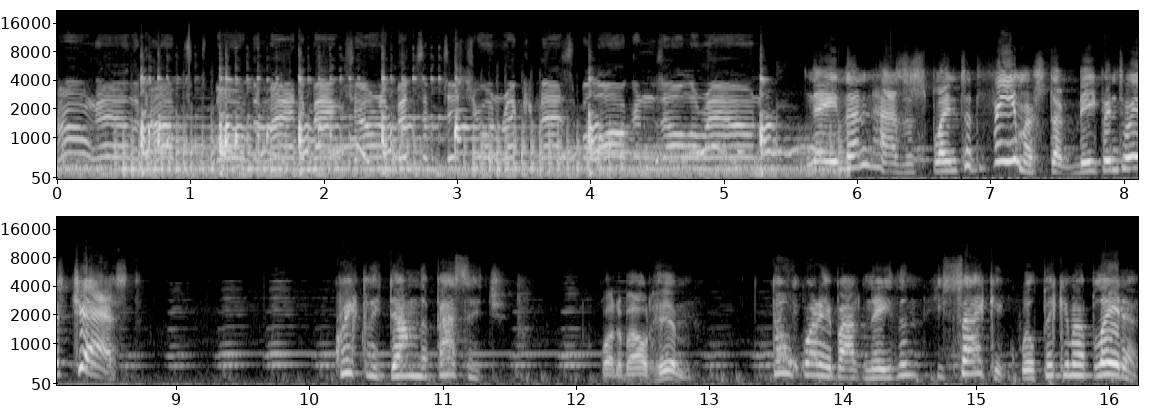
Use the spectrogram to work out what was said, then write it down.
Oh, yeah, the cops explode the mighty bang, showering bits of tissue and recognizable organs all around. Nathan has a splintered femur stuck deep into his chest. Quickly down the passage. What about him? Don't worry about Nathan. He's psychic. We'll pick him up later.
